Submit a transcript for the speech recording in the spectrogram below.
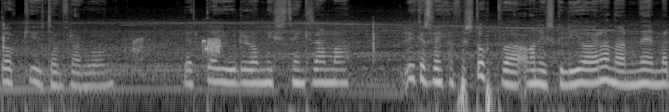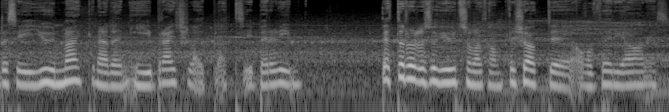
Dock utan framgång. Detta gjorde dem misstänksamma Lukas verkar ha förstått vad Anis skulle göra när han närmade sig julmarknaden i Breitschleitplatz i Berlin. Detta då det såg ut som att han försökte avvärja Anis.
